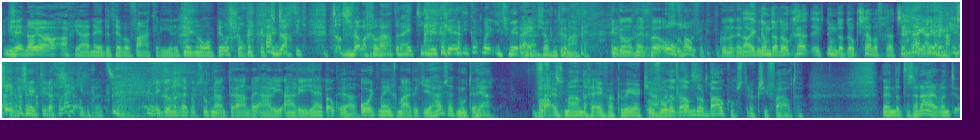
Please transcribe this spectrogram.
En die zei, nou ja, ach ja, nee, dat hebben we vaker hier. Ik neem er nog een pilsje op. Toen dacht ik, dat is wel een gelatenheid die ik, eh, die ik ook maar iets meer eigen zou moeten maken. Ik wil nog even opzoeken- Ongelooflijk. Ik, wil nog even Nou, ik noem dat ook, re- ik noem dat ook zelfredzaamheid. Nou ja, in zekere zin heeft u daar gelijk in. Ik wil nog even op zoek naar een traan bij Arie. Arie, jij hebt ook ooit meegemaakt dat je je huis uit moet, hè? Ja. Vijf maanden geëvacueerd, ja. Maar voelde dat dat? kwam door bouwconstructiefouten. En dat is raar, want eh,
